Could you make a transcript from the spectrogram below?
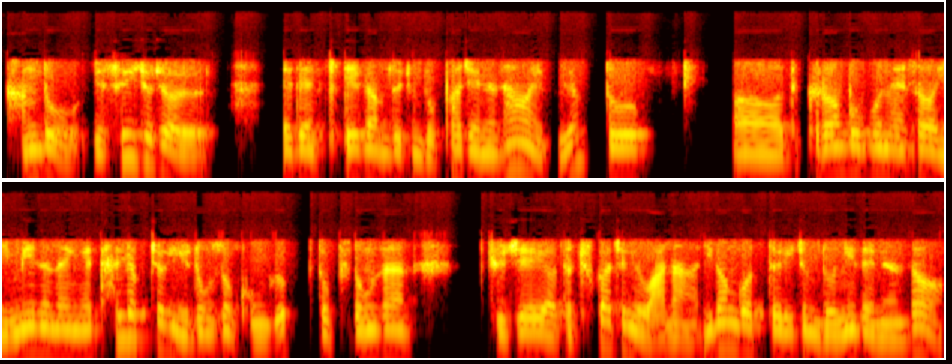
강도, 수위 조절에 대한 기대감도 좀 높아져 있는 상황이고요. 또 어, 그런 부분에서 인민은행의 탄력적인 유동성 공급, 또 부동산 규제의 어떤 추가적인 완화 이런 것들이 좀 논의되면서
